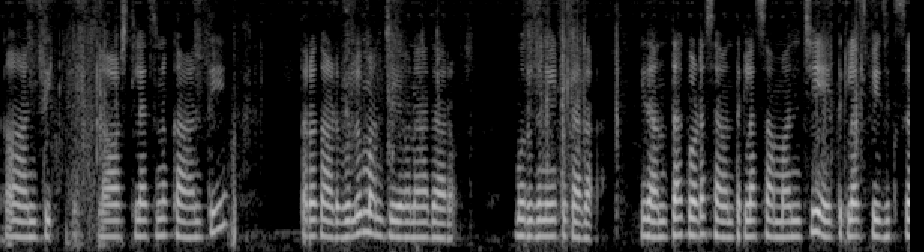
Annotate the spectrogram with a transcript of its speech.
కాంతి. లాస్ట్ లెసన్ కాంతి. తర్వాత అడవులు మన జీవనాధారం. మురుగునీటి కథ. ఇదంతా కూడా సెవెంత్ క్లాస్ సంబంధించి eighth class physics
